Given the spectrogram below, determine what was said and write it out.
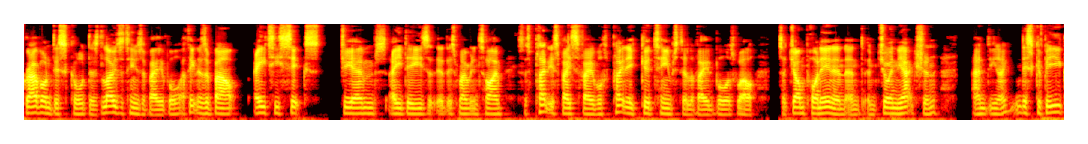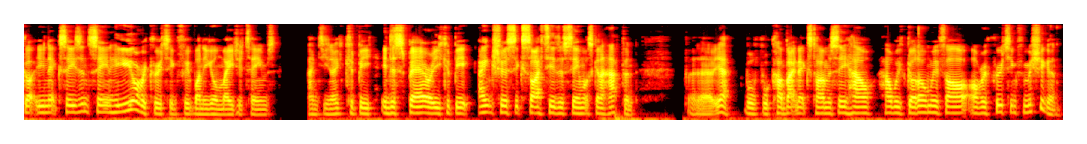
Grab on Discord. There's loads of teams available. I think there's about 86 GMs, ADs at, at this moment in time. So there's plenty of space available. Plenty of good teams still available as well. So jump on in and, and, and join the action. And you know, this could be you got you next season, seeing who you're recruiting for one of your major teams. And you know, you could be in despair or you could be anxious, excited of seeing what's going to happen. But uh, yeah, we'll we'll come back next time and see how how we've got on with our, our recruiting for Michigan.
